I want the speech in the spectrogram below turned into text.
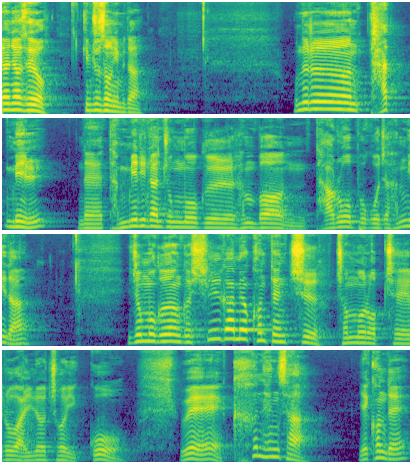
네, 안녕하세요. 김주성입니다. 오늘은 닷밀, 네, 닷밀이란 종목을 한번 다뤄보고자 합니다. 이 종목은 그 실감형 컨텐츠 전문 업체로 알려져 있고, 왜 큰 행사, 예컨대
